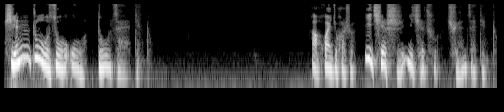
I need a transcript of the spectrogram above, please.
行住坐卧都在定中。啊，换一句话说，一切时一切处全在定中。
